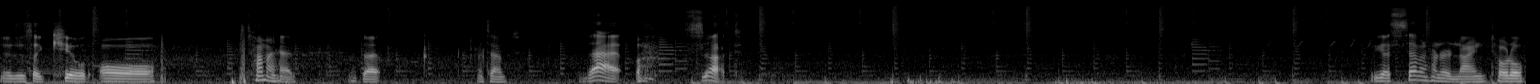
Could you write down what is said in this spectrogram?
They just like killed all the time I had with that attempt. That sucked. We got 709 total.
